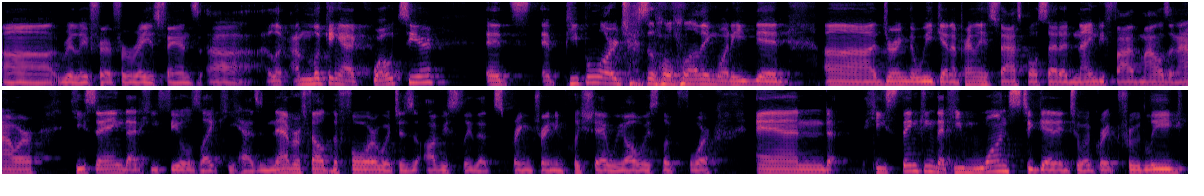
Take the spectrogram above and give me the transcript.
uh, really for for Rays fans. Uh, look, I'm looking at quotes here. It's it, people are just loving what he did uh, during the weekend. Apparently, his fastball set at 95 miles an hour. He's saying that he feels like he has never felt before, which is obviously that spring training cliche we always look for. And he's thinking that he wants to get into a grapefruit league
